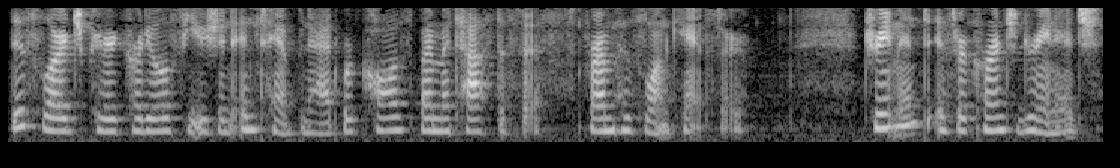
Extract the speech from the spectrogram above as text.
This large pericardial effusion and tamponade were caused by metastasis from his lung cancer. Treatment is recurrent drainage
